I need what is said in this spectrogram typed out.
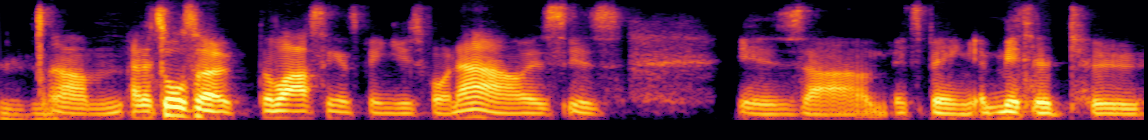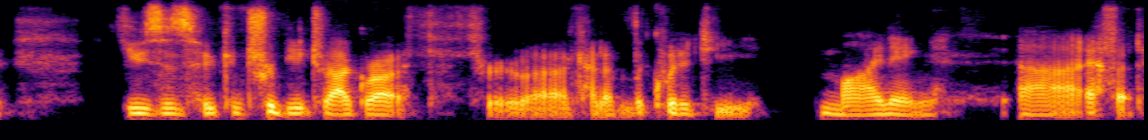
Mhm. Um, and it's also the last thing it's being used for now is is is um, it's being emitted to users who contribute to our growth through a kind of liquidity mining uh, effort.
